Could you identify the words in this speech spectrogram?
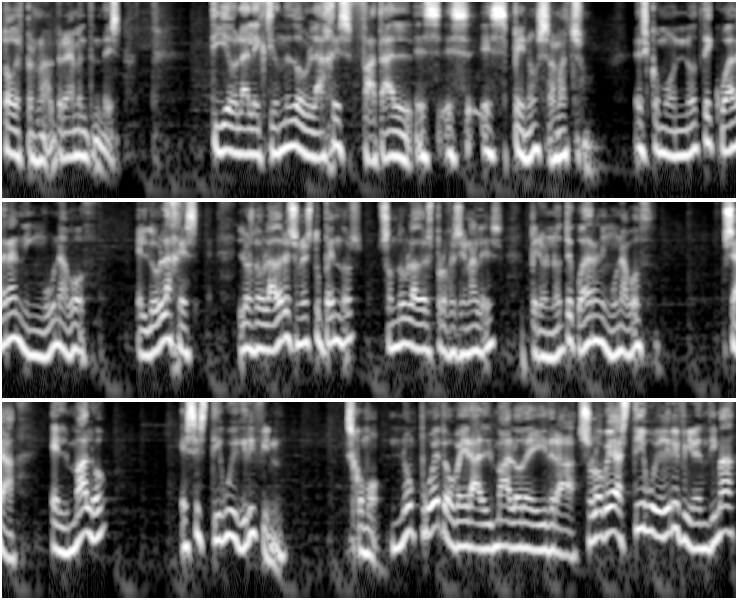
todo es personal, pero ya me entendéis. Tío, la elección de doblaje es fatal, es, es- es penosa, macho. Es como no te cuadra ninguna voz. El doblaje es... Los dobladores son estupendos, son dobladores profesionales, pero no te cuadra ninguna voz. O sea, el malo es Stewie Griffin. Es como, no puedo ver al malo de Hydra, solo ve a Stewie Griffin. Encima,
